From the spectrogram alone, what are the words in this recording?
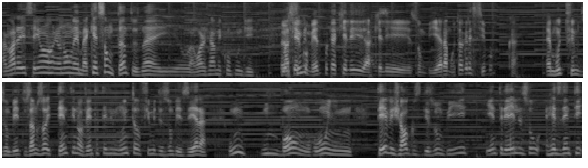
Agora esse aí eu, eu não lembro. É que são tantos, né? E eu agora já me confundi. Eu Mas fiquei filme- com medo porque aquele, aquele zumbi era muito agressivo, cara. É muito filme de zumbi. Dos anos 80 e 90 teve muito filme de zumbizeira. Um, um bom, um ruim. Teve jogos de zumbi. E entre eles o Resident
